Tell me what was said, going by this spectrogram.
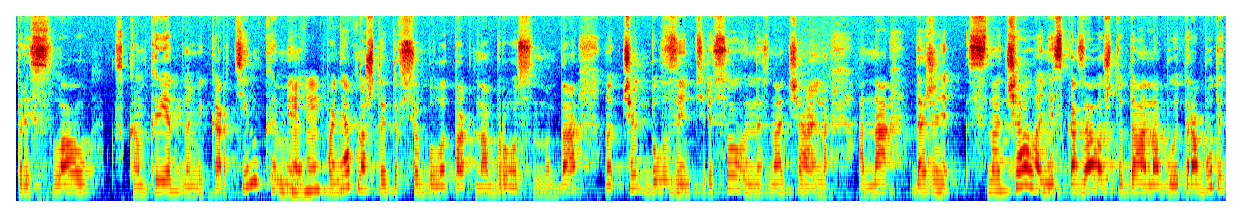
прислал с конкретными картинками. Угу. Понятно, что это все было так набросано, да, но человек был заинтересован изначально. Она даже сначала не сказала, что да, она будет работать,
